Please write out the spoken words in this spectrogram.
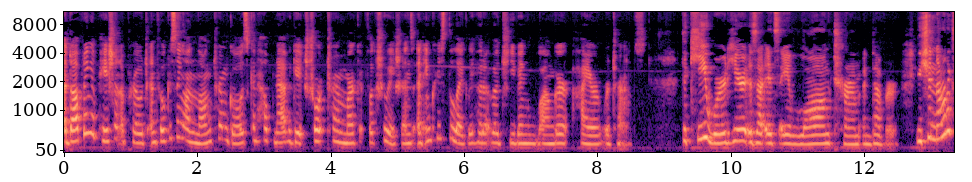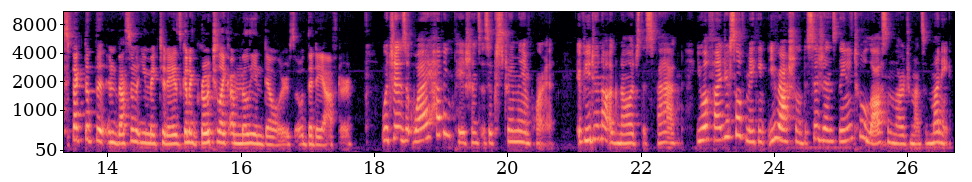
Adopting a patient approach and focusing on long term goals can help navigate short term market fluctuations and increase the likelihood of achieving longer, higher returns. The key word here is that it's a long term endeavor. You should not expect that the investment that you make today is going to grow to like a million dollars the day after. Which is why having patience is extremely important. If you do not acknowledge this fact, you will find yourself making irrational decisions leading to a loss in large amounts of money.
